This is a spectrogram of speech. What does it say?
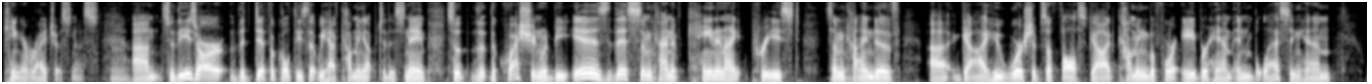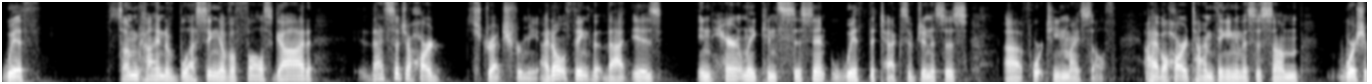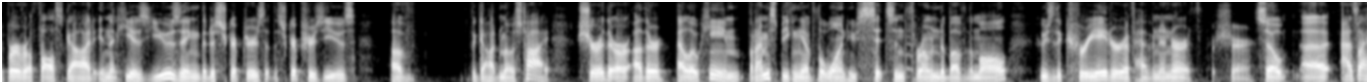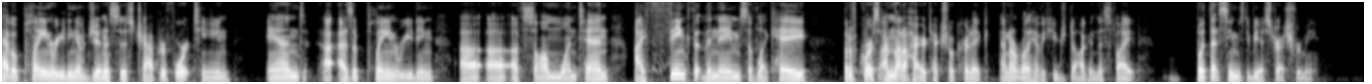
King of Righteousness. Um, so these are the difficulties that we have coming up to this name. So the, the question would be Is this some kind of Canaanite priest, some kind of uh, guy who worships a false god coming before Abraham and blessing him with some kind of blessing of a false god? That's such a hard stretch for me. I don't think that that is inherently consistent with the text of Genesis uh, 14 myself. I have a hard time thinking this is some worshiper of a false god in that he is using the descriptors that the scriptures use of the God Most High. Sure, there are other Elohim, but I'm speaking of the one who sits enthroned above them all, who's the creator of heaven and earth. For sure. So, uh, as I have a plain reading of Genesis chapter 14 and uh, as a plain reading uh, uh, of Psalm 110, I think that the names of like, hey, but of course, I'm not a higher textual critic. I don't really have a huge dog in this fight, but that seems to be a stretch for me.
